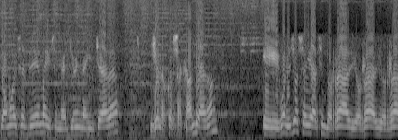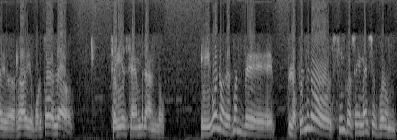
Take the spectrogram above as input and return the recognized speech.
tomó ese tema y se metió en la hinchada, ya las cosas cambiaron. Y bueno, yo seguía haciendo radio, radio, radio, radio por todos lados. Seguía sembrando. Y bueno, después de los primeros cinco o seis meses fueron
